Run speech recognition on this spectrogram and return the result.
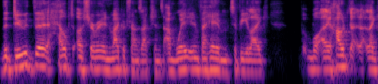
the dude that helped usher in microtransactions, I'm waiting for him to be like, what, like, how, like,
